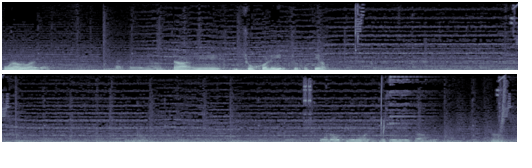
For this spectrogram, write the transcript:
Una o due? Aspetta, vediamo. No, il, il ciucco lì, il ciucchettino. Uno. O più mostri di cambio. Mm.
